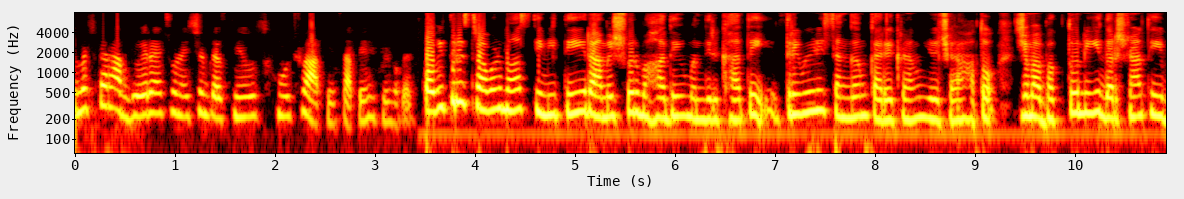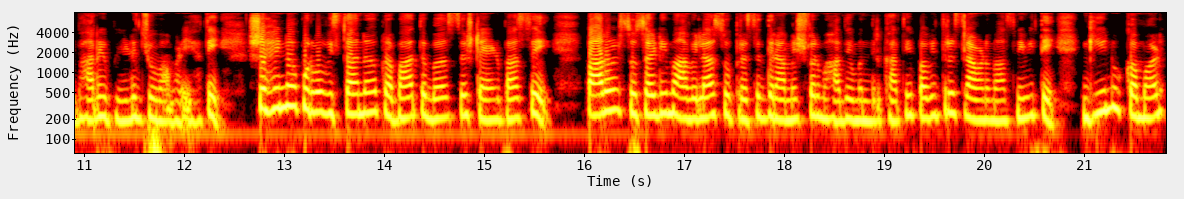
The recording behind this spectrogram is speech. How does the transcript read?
નમસ્કાર, આપ જોઈ રહ્યા છો નેશન પ્લસ ન્યૂઝ. હું છું આપની સાથે હેતુ ભગત. પવિત્ર શ્રાવણ માસ નિમિત્તે રામેશ્વર મહાદેવ મંદિર ખાતે ત્રિવેણી સંગમ કાર્યક્રમ યોજાયો હતો, જેમાં ભક્તોની દર્શનાર્થી ભારે ભીડ જોવા મળી હતી. શહેરના પૂર્વ વિસ્તારના પ્રભાત બસ સ્ટેન્ડ પાસે પારોલ સોસાયટીમાં આવેલા સુપ્રસિદ્ધ રામેશ્વર મહાદેવ મંદિર ખાતે પવિત્ર શ્રાવણ માસ નિમિત્તે ઘીનું કમળ,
